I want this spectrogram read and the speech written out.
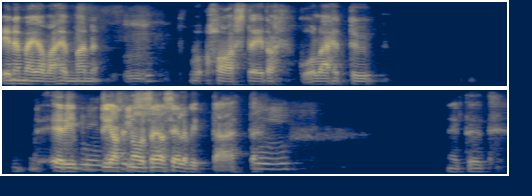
enemmän ja vähemmän mm. haasteita, kun on lähdetty eri niin, diagnooseja selvittää. Että, niin. et, et,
